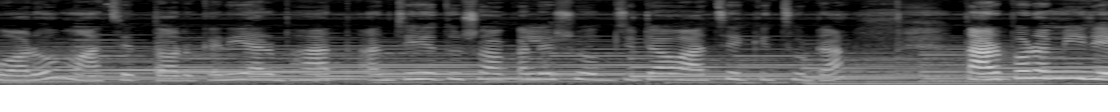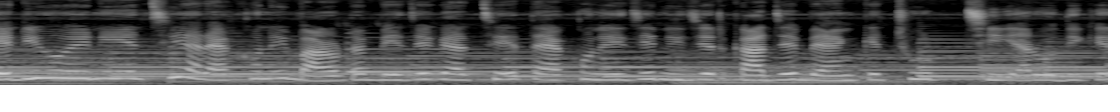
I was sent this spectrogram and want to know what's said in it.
করো, মাছের তরকারি আর ভাত। আর যেহেতু সকালে সবজিটাও আছে কিছুটা, তারপর আমি রেডি হয়ে নিয়েছি আর এখন এই বারোটা বেজে গেছে। তো এখন এই যে নিজের কাজে ব্যাংকে ছুটছি আর ওদিকে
